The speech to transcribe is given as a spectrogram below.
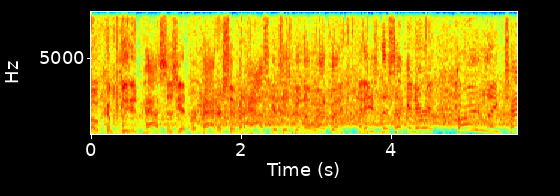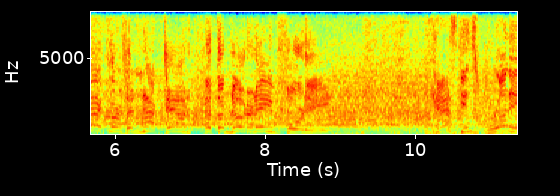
No completed passes yet for Patterson, but Haskins has been the weapon, and he's in the secondary, hurdling tacklers and knocked down at the Notre Dame 40. Haskins running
